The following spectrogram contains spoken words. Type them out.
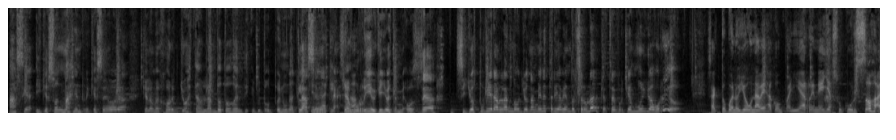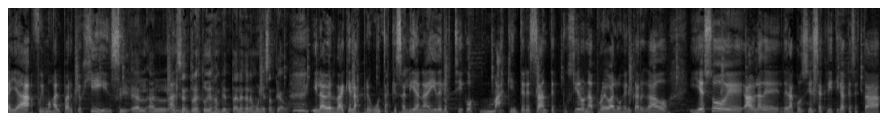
hacia y que son más enriquecedoras que a lo mejor yo esté hablando todo el día en una clase, en que aburrido y que yo esté, o sea, si yo estuviera hablando, yo también estaría viendo el celular, ¿cachai? Porque es muy aburrido. Exacto. Bueno, yo una vez acompañé a René y a su curso, allá fuimos al Parque O'Higgins. Sí, al, Centro de Estudios Ambientales de la MUNI de Santiago. Y la verdad que las preguntas que salían ahí de los chicos, más que interesantes, pusieron a prueba a los encargados y eso eh, habla de, la conciencia crítica que se está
